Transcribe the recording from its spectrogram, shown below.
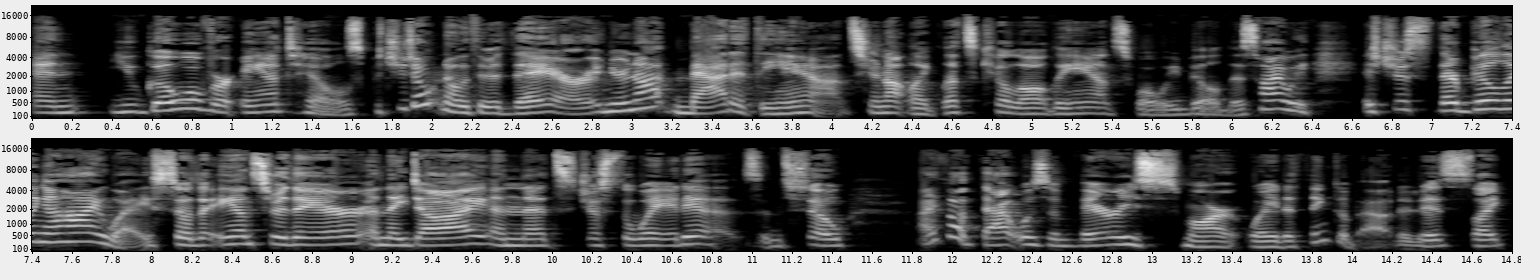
and you go over ant hills, but you don't know they're there and you're not mad at the ants. You're not like, let's kill all the ants while we build this highway. It's just they're building a highway. So the ants are there and they die and that's just the way it is. And so I thought that was a very smart way to think about it. It's like,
